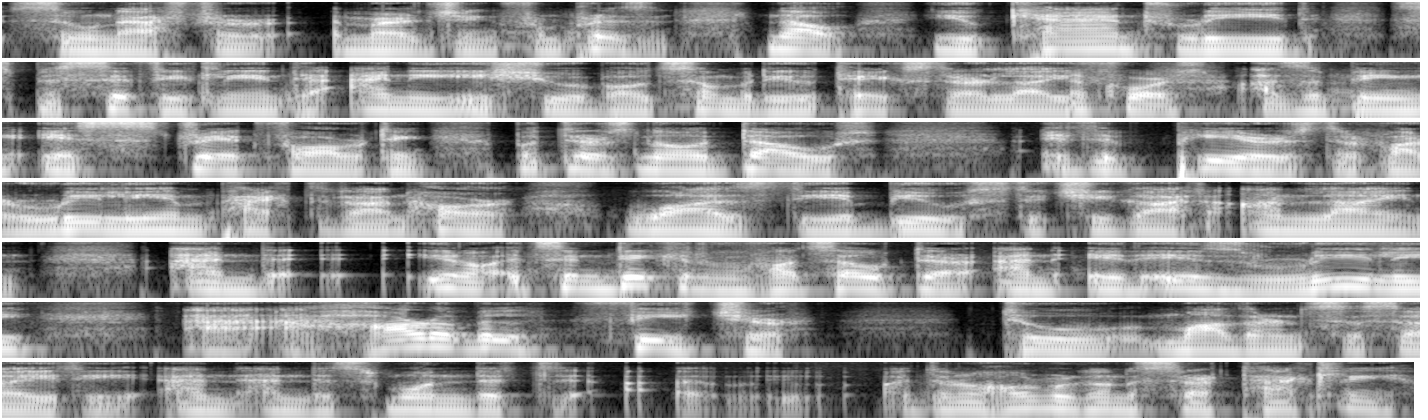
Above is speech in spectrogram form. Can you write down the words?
soon after emerging from prison. Now you can can't read specifically into any issue about somebody who takes their life of course. as it being a straightforward thing. But there's no doubt it appears that what really impacted on her was the abuse that she got online. And, you know, it's indicative of what's out there. And it is really a, a horrible feature to modern society. And, and it's one that uh, I don't know how we're going to start tackling it.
